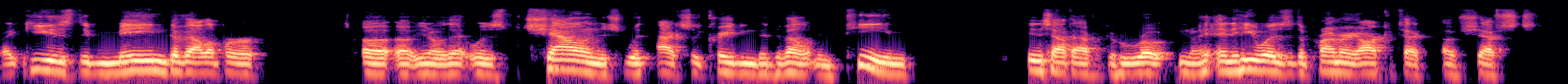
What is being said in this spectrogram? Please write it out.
right? He is the main developer, uh, uh, you know, that was challenged with actually creating the development team in South Africa who wrote, you know, and he was the primary architect of Chef's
